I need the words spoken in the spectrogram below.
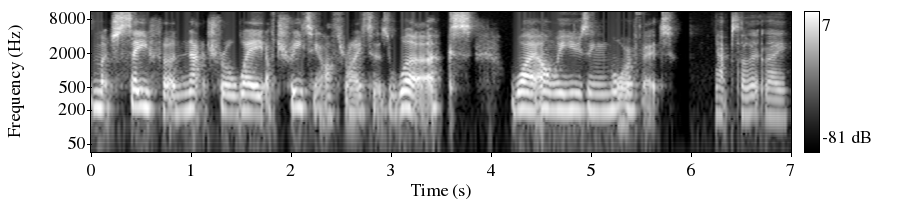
much safer natural way of treating arthritis works why aren't we using more of it absolutely.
